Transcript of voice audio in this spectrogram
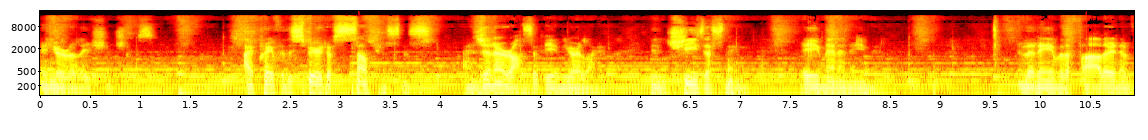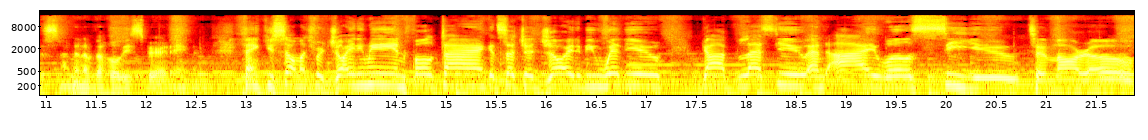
in your relationships. I pray for the spirit of selflessness and generosity in your life. In Jesus' name, amen and amen. In the name of the Father and of the Son and of the Holy Spirit. Amen. Thank you so much for joining me in Full Tank. It's such a joy to be with you. God bless you, and I will see you tomorrow.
